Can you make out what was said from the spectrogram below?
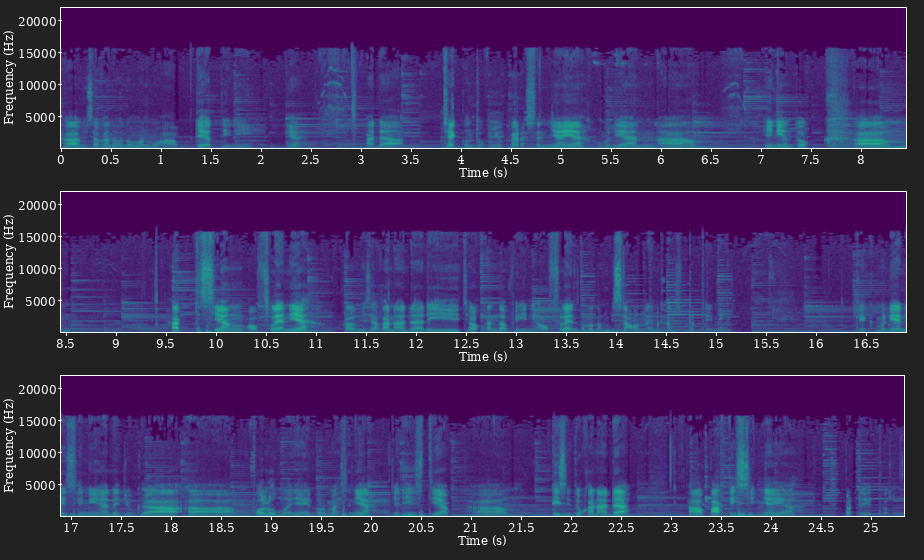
uh, misalkan teman-teman mau update ini ya. Ada cek untuk new versionnya ya. Kemudian um, ini untuk um, hard disk yang offline ya. Kalau misalkan ada di colokan tapi ini offline teman-teman bisa online kan seperti ini. Oke kemudian di sini ada juga um, volumenya information ya. Jadi setiap um, disk itu kan ada uh, partisinya ya seperti itu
